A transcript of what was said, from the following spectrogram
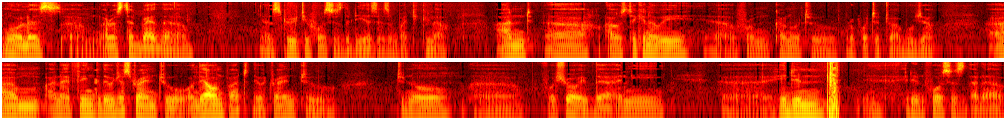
more or less um, arrested by the uh, security forces, the DSS in particular, and uh, I was taken away uh, from Kano to reported to Abuja. Um, and I think they were just trying to, on their own part, they were trying to to know uh, for sure if there are any hidden hidden forces that are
